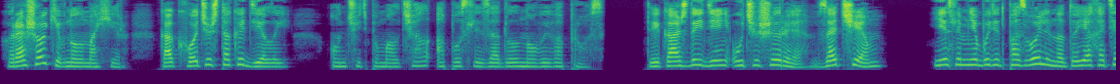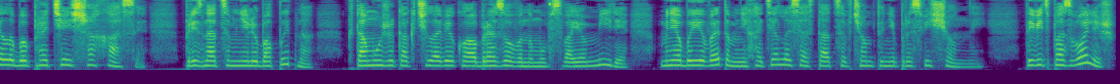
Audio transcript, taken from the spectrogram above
«Хорошо», — кивнул Махир. «Как хочешь, так и делай. Он чуть помолчал, а после задал новый вопрос. Ты каждый день учишь Ире. Зачем? Если мне будет позволено, то я хотела бы прочесть шахасы. Признаться мне любопытно, к тому же, как человеку образованному в своем мире, мне бы и в этом не хотелось остаться в чем-то непросвещенной. Ты ведь позволишь?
